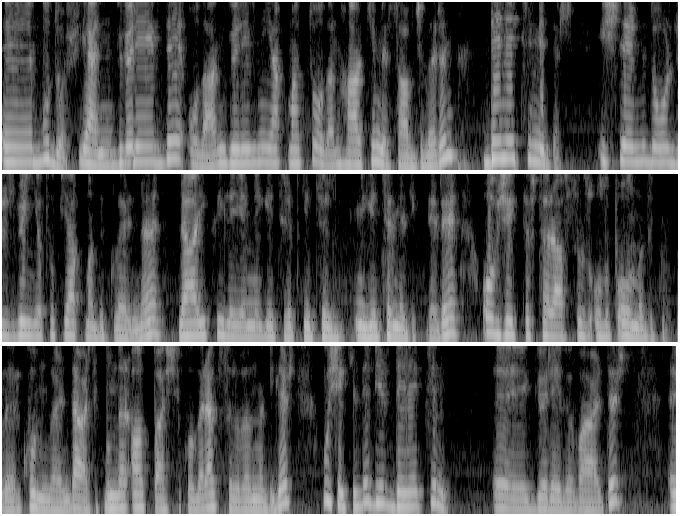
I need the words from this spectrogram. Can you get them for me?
e, budur. Yani görevde olan, görevini yapmakta olan hakim ve savcıların denetimidir. İşlerini doğru düzgün yapıp yapmadıklarını, layıkıyla yerine getirip getir, getirmedikleri, objektif tarafsız olup olmadıkları konularında artık bunlar alt başlık olarak sıralanabilir. Bu şekilde bir denetim e, görevi vardır. E,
